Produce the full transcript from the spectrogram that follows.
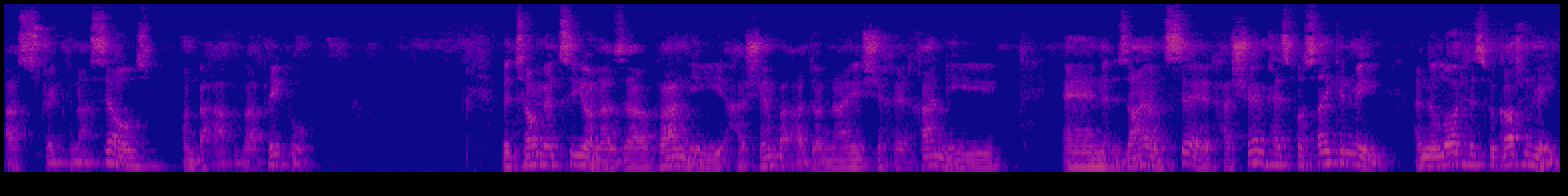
us strengthen ourselves on behalf of our people. Azavani Hashem va'adonai shechechani. And Zion said, Hashem has forsaken me, and the Lord has forgotten me.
